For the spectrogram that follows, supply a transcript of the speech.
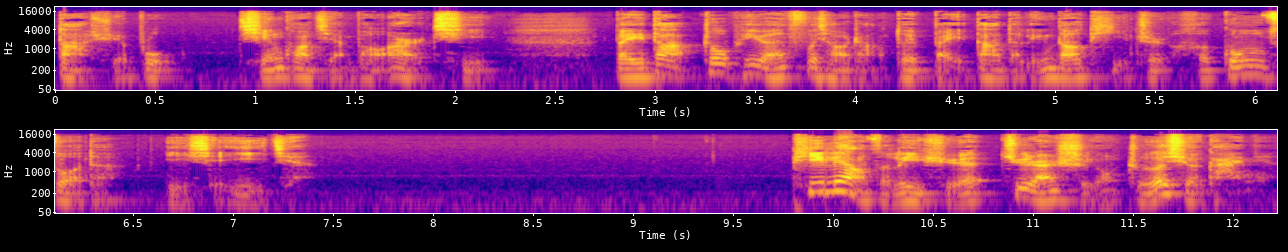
大学部情况简报二期，北大周培源副校长对北大的领导体制和工作的一些意见。批量子力学居然使用哲学概念，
